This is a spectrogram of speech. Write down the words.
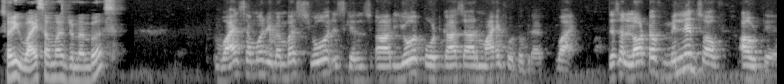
sorry why someone remembers Why someone remembers your skills or your podcast or my photograph? Why? There's a lot of millions of out there.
